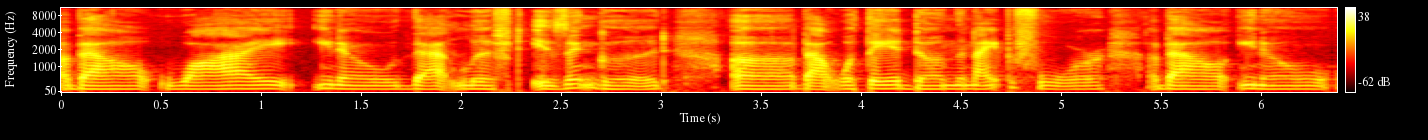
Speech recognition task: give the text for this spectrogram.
about why, you know, that lift isn't good, uh, about what they had done the night before, about, you know,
